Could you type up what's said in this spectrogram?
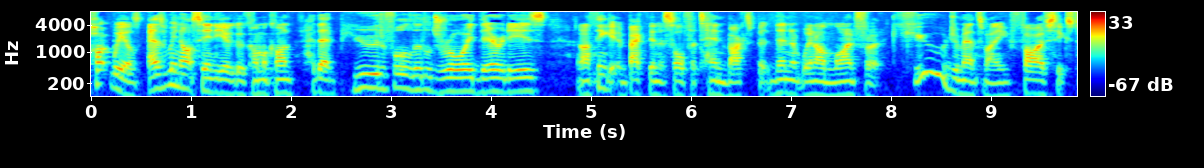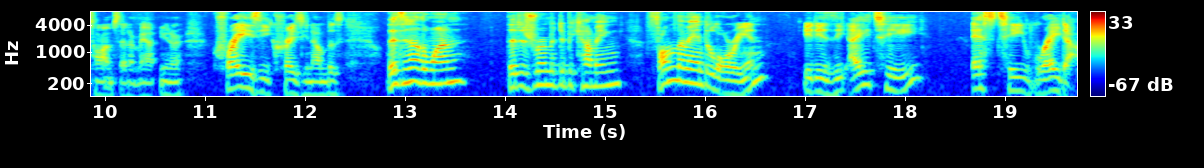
Hot Wheels, as we know at San Diego Comic Con, had that beautiful little droid. There it is. And I think it, back then it sold for 10 bucks, but then it went online for huge amounts of money, five, six times that amount, you know, crazy, crazy numbers. There's another one that is rumored to be coming from The Mandalorian. It is the AT-ST Raider.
